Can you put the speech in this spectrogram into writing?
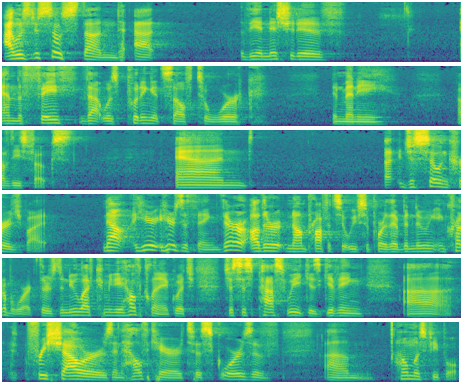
I was just so stunned at the initiative and the faith that was putting itself to work in many of these folks. And uh, just so encouraged by it. Now, here, here's the thing. There are other nonprofits that we've supported that have been doing incredible work. There's the New Life Community Health Clinic, which just this past week is giving uh, free showers and health care to scores of um, homeless people.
